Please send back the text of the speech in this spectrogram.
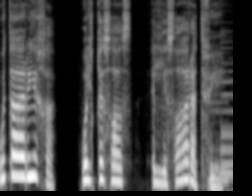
وتاريخه والقصص اللي صارت فيه.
